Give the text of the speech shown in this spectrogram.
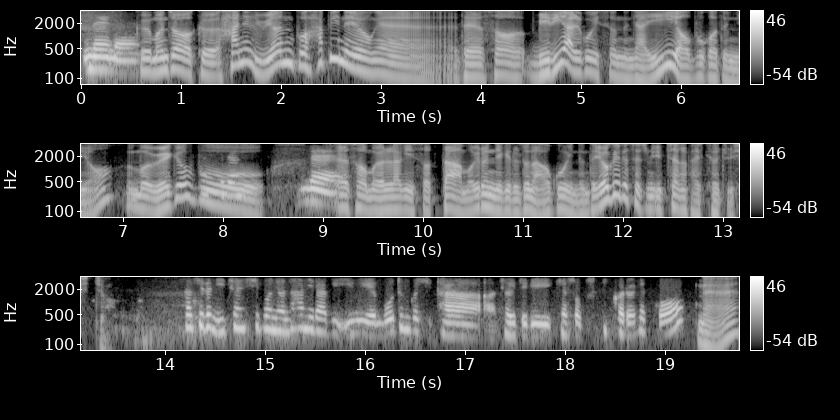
네네. 그 먼저 그 한일 위안부 합의 내용에 대해서 미리 알고 있었느냐 이 여부거든요. 뭐 외교부에서 네. 뭐 연락이 있었다 뭐 이런 얘기들도 나오고 있는데 여기에 대해서 좀 입장을 밝혀주시죠. 사실은 2015년 한일 합의 이후에 모든 것이 다 저희들이 계속 스피커를 했고, 네.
